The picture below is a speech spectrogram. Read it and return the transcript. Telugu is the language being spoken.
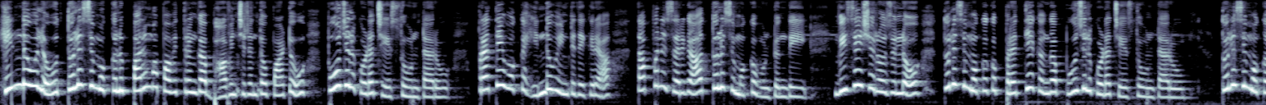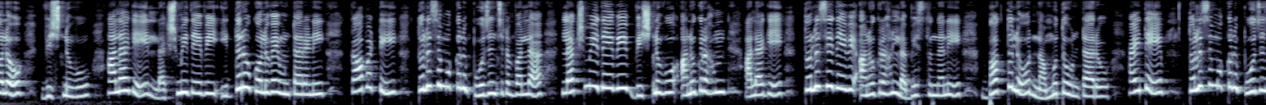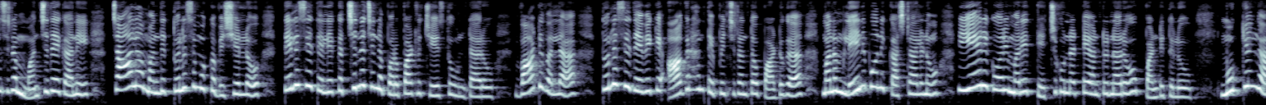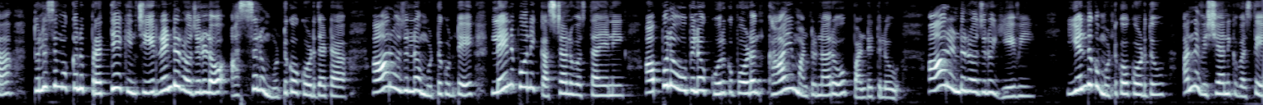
హిందువులు తులసి మొక్కను పరమ పవిత్రంగా భావించడంతో పాటు పూజలు కూడా చేస్తూ ఉంటారు. ప్రతి ఒక్క హిందువు ఇంటి దగ్గర తప్పనిసరిగా తులసి మొక్క ఉంటుంది. విశేష రోజుల్లో తులసి మొక్కకు ప్రత్యేకంగా పూజలు కూడా చేస్తూ ఉంటారు. తులసి మొక్కలో విష్ణువు అలాగే లక్ష్మీదేవి ఇద్దరూ కొలువై ఉంటారని. కాబట్టి తులసి మొక్కను పూజించడం వల్ల లక్ష్మీదేవి విష్ణువు అనుగ్రహం అలాగే తులసిదేవి అనుగ్రహం లభిస్తుందని భక్తులు నమ్ముతూ ఉంటారు. అయితే తులసి మొక్కను పూజించడం మంచిదే కానీ చాలామంది తులసి మొక్క విషయంలో తెలిసి తెలియక చిన్న చిన్న పొరపాట్లు చేస్తూ ఉంటారు. వాటి వల్ల తులసిదేవికి ఆగ్రహం తెప్పించడంతో పాటుగా మనం లేనిపోని కష్టాలను ఏరి కోరి మరీ తెచ్చుకున్నట్టే అంటున్నారు పండితులు. ముఖ్యంగా తులసి మొక్కను ప్రత్యేకించి రెండు రోజులలో అస్సలు ముట్టుకోకూడదట. ఆ రోజుల్లో ముట్టుకుంటే లేనిపోని కష్టాలు వస్తాయని అప్పుల ఊపిలో కూరుకుపోవడం ఖాయం అంటున్నారు పండితులు. ఆ రెండు రోజులు ఏవి? ఎందుకు ముట్టుకోకూడదు అన్న విషయానికి వస్తే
